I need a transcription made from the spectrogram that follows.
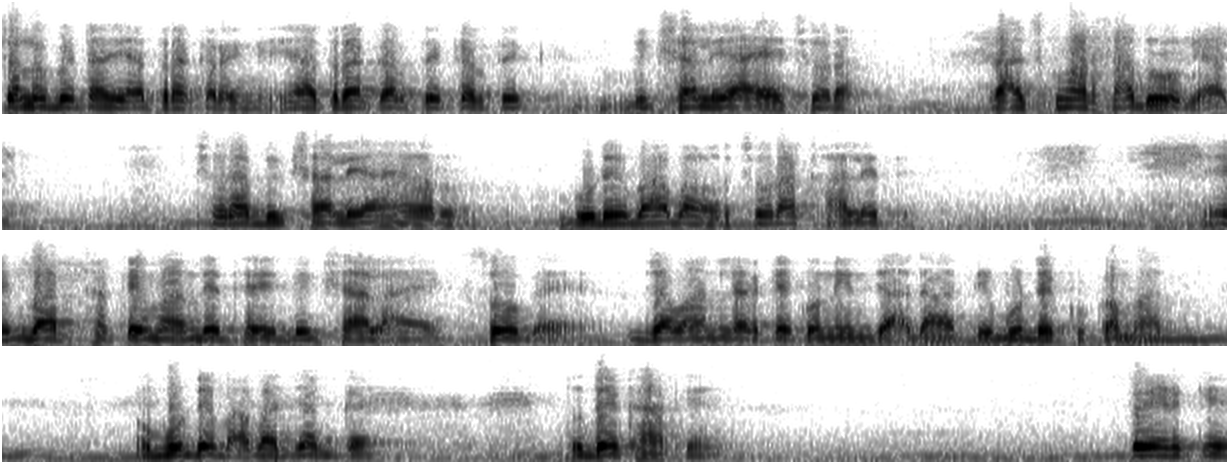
चलो बेटा, यात्रा करेंगे। यात्रा करते करते भिक्षा ले आए छोरा। राजकुमार साधु हो गया अब। छोरा भिक्षा ले आए और बूढ़े बाबा और छोरा खा लेते। एक बार थके मांदे थे, भिक्षा लाए, सो गए। जवान लड़के को नींद ज़्यादा आती, बूढ़े को कम आती। और बूढ़े बाबा जग गए। तो देखा के पेड़ के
